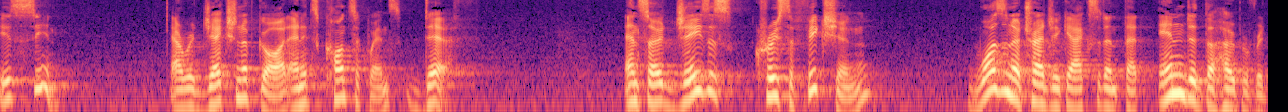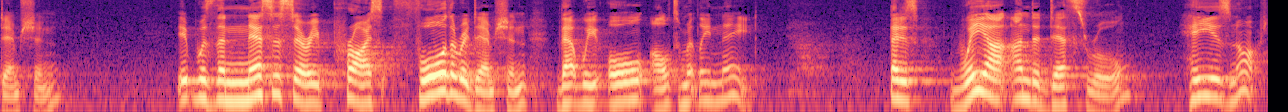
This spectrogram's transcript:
is sin, our rejection of God, and its consequence, death. And so Jesus' crucifixion wasn't a tragic accident that ended the hope of redemption. It was the necessary price for the redemption that we all ultimately need. That is, we are under death's rule, he is not.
